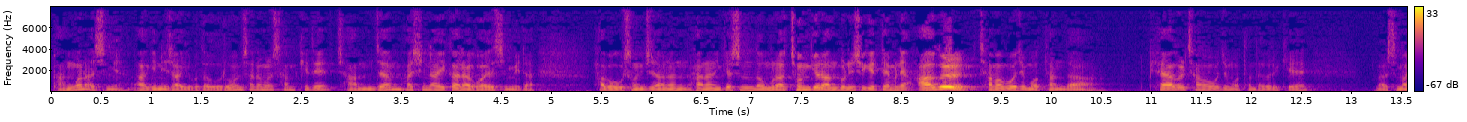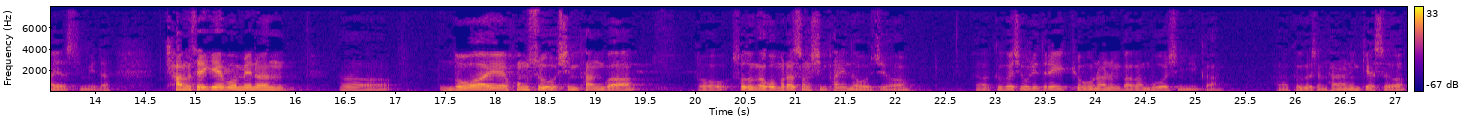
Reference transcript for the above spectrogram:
방관하시며 악인이 자기보다 의로운 사람을 삼키되 잠잠하시나이까라고 하였습니다. 하바국 성지자는 하나님께서는 너무나 정결한 분이시기 때문에 악을 참아보지 못한다. 폐악을 참아보지 못한다. 그렇게 말씀하였습니다. 창세기에 보면은 어, 노아의 홍수 심판과 또 소돔과 고모라성 심판이 나오죠. 아, 그것이 우리들에게 교훈하는 바가 무엇입니까? 아, 그것은 하나님께서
